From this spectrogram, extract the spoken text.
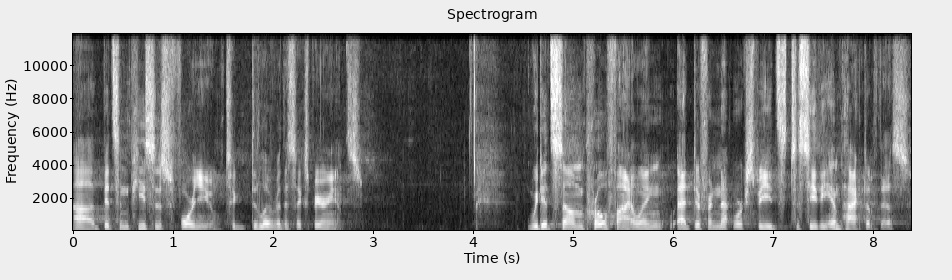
uh, bits and pieces for you to deliver this experience. We did some profiling at different network speeds to see the impact of this.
